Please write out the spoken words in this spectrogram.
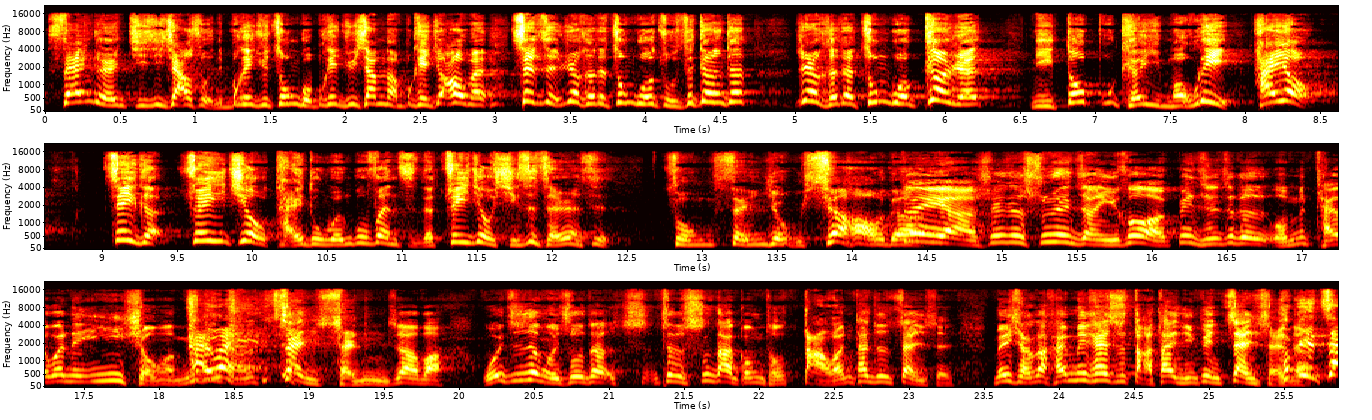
三个人及其家属，你不可以去中国，不可以去香港，不可以去澳门，甚至任何的中国组织跟跟任何的中国个人，你都不可以牟利。还有这个追究台独顽固分子的追究刑事责任是终身有效的。对呀、啊，所以这苏院长以后啊，变成这个我们台湾的英雄啊，台湾的战神，你知道吧？我一直认为说他这个四大公投打完他就是战神，没想到还没开始打他已经变战神了。他变战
